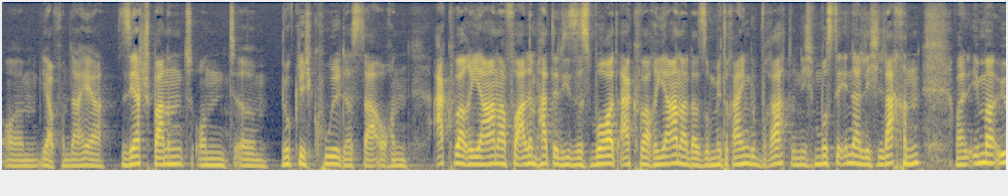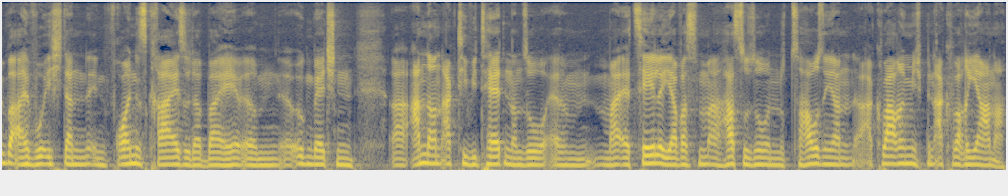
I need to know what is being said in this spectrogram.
Ähm, ja, von daher sehr spannend und ähm, wirklich cool, dass da auch ein Aquarianer, vor allem hat er dieses Wort Aquarianer da so mit reingebracht und ich musste innerlich lachen, weil immer überall, wo ich dann in Freundeskreis oder bei ähm, irgendwelchen äh, anderen Aktivitäten dann so ähm, mal erzähle, ja, was hast du so zu Hause ja ein Aquarium, ich bin Aquarianer.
